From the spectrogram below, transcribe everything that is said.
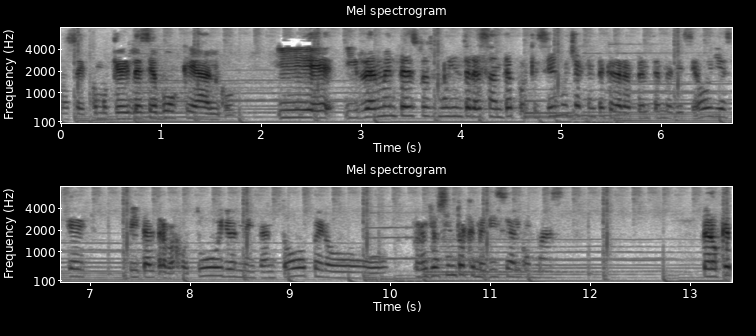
no sé, como que les evoque algo. Y, y, realmente esto es muy interesante porque sí hay mucha gente que de repente me dice, oye, es que vi el trabajo tuyo y me encantó, pero, pero yo siento que me dice algo más. Pero ¿qué,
